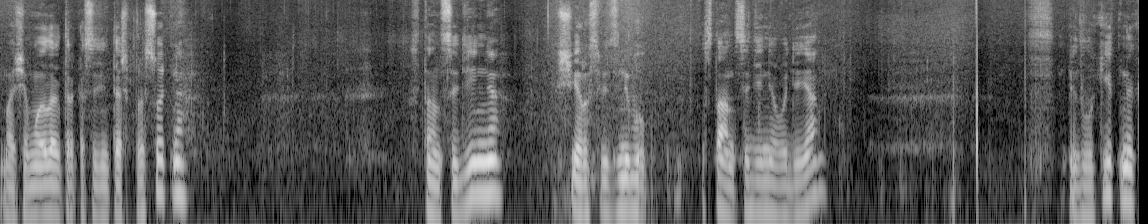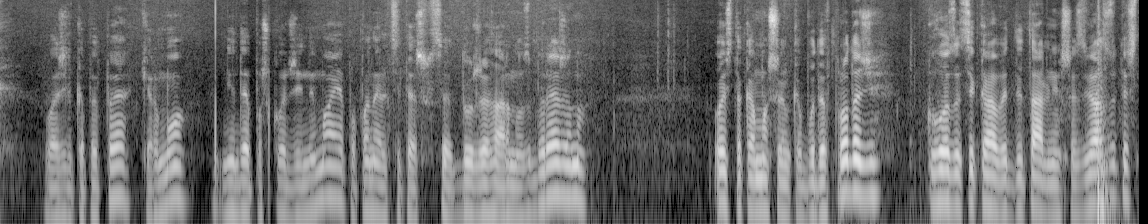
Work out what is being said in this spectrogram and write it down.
Бачимо, електрика сидінь теж присутня. Стан сидіння. Ще раз відзніму стан сидіння водія. Підлокітник, важіль КПП, кермо. Ніде пошкоджень немає. По панельці теж все дуже гарно збережено. Ось така машинка буде в продажі. Кого зацікавить детальніше, зв'язуйтесь.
